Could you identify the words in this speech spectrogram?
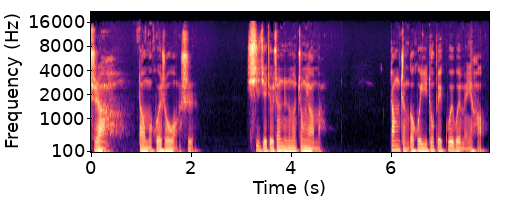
是啊，当我们回首往事，细节就真的那么重要吗？当整个回忆都被归为美好，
